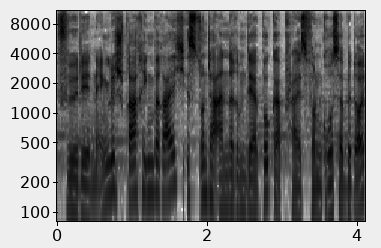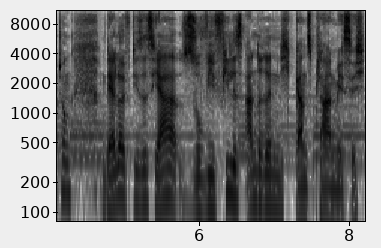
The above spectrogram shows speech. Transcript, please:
Für den englischsprachigen Bereich ist unter anderem der Booker Prize von großer Bedeutung. Der läuft dieses Jahr, so wie vieles andere, nicht ganz planmäßig.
